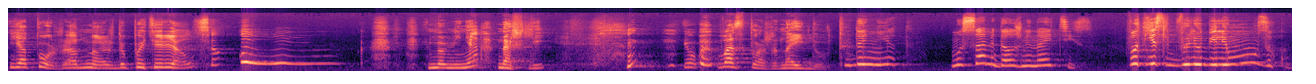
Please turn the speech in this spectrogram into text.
Я тоже однажды потерялся. Но меня нашли. Вас тоже найдут. Да нет, мы сами должны найтись. Вот если бы вы любили музыку,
